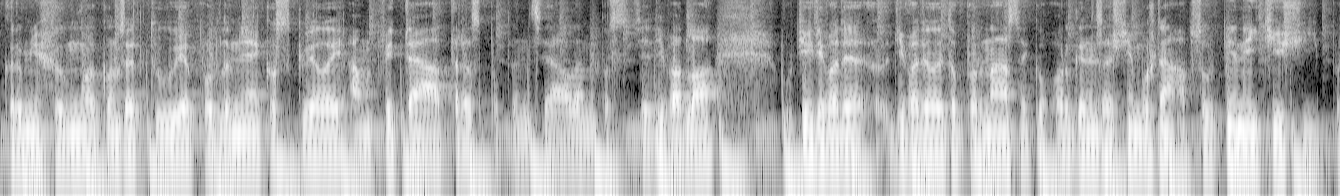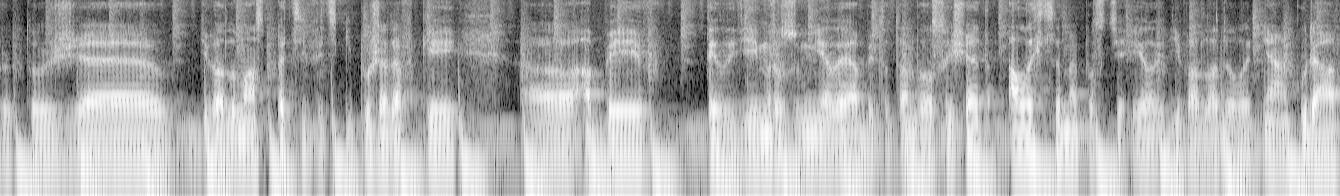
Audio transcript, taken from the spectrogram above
kromě filmů a koncertů je podle mě jako skvělý amfiteátr s potenciálem prostě divadla. U těch divadel, divadel je to pro nás jako organizačně možná absolutně nejtěžší, protože divadlo má specifické požadavky, eh, aby ty lidi jim rozuměli, aby to tam bylo slyšet, ale chceme prostě i divadla do Letňáku dát,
